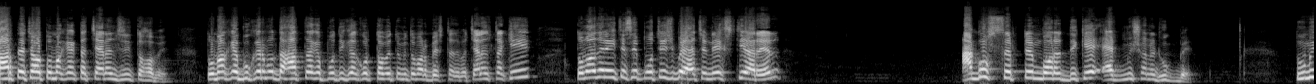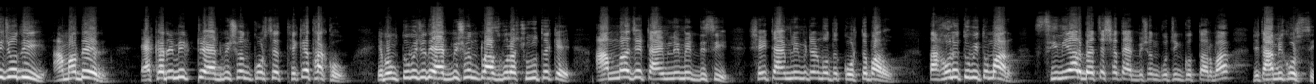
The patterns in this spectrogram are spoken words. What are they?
পারতে চাও, তোমাকে একটা চ্যালেঞ্জ নিতে হবে। তোমাকে বুকের মধ্যে হাত রাখে প্রতিজ্ঞা করতে হবে, তুমি তোমার বেস্টটা দেবে। চ্যালেঞ্জটা কি? তোমাদের এইচএসসি পঁচিশ ব্যাচ নেক্সট ইয়ারের আগস্ট, সেপ্টেম্বরের দিকে অ্যাডমিশনে ঢুকবে। তুমি যদি আমাদের একাডেমিক টু অ্যাডমিশন কোর্সে থেকে থাকো এবং তুমি যদি অ্যাডমিশন ক্লাসগুলো শুরু থেকে আমরা যে টাইম লিমিট দিছি, সেই টাইম লিমিটের মধ্যে করতে পারো, তাহলে তুমি তোমার সিনিয়র ব্যাচের সাথে অ্যাডমিশন কোচিং করতে পারবা, যেটা আমি করছি।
